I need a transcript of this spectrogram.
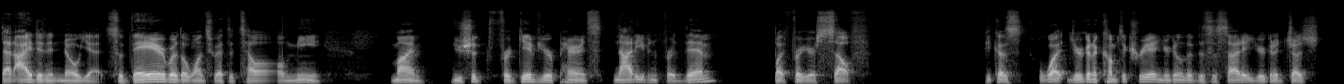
that I didn't know yet. So they were the ones who had to tell me, Maim, you should forgive your parents, not even for them, but for yourself. Because what you're going to come to Korea and you're going to live this society, you're going to judge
